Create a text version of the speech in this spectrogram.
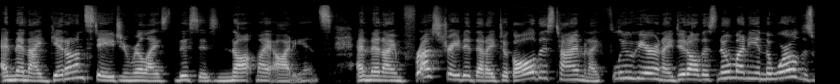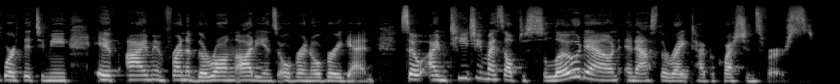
And then I get on stage and realize this is not my audience. And then I'm frustrated that I took all this time and I flew here and I did all this. No money in the world is worth it to me if I'm in front of the wrong audience over and over again. So I'm teaching myself to slow down and ask the right type of questions first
